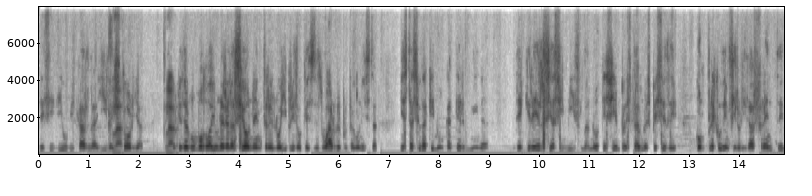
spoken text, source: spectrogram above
decidí ubicarla allí, la historia, porque de algún modo hay una relación entre lo híbrido que es Eduardo, el protagonista, y esta ciudad que nunca termina de creerse a sí misma, ¿no? que siempre está en una especie de complejo de inferioridad frente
